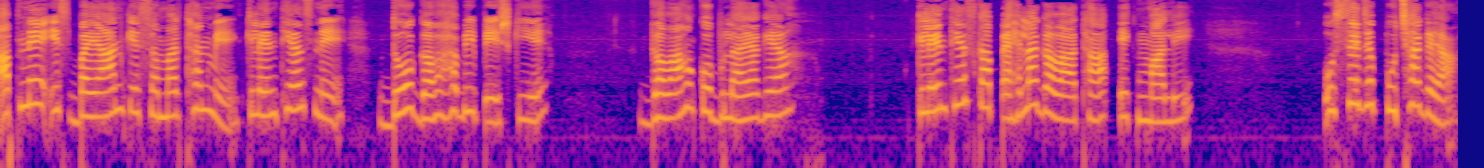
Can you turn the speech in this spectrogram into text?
अपने इस बयान के समर्थन में क्लेंथियस ने दो गवाह भी पेश किए। गवाहों को बुलाया गया क्लेंथियस का पहला गवाह था एक माली। उससे जब पूछा गया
